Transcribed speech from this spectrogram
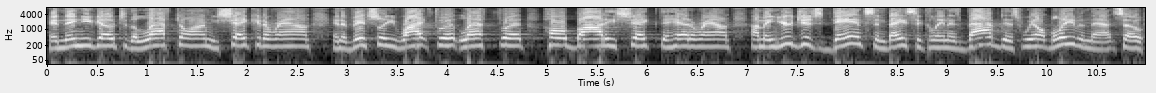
and then you go to the left arm arm, you shake it around, and eventually right foot, left foot, whole body, shake the head around. I mean, you're just dancing basically, and as Baptists, we don't believe in that. So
